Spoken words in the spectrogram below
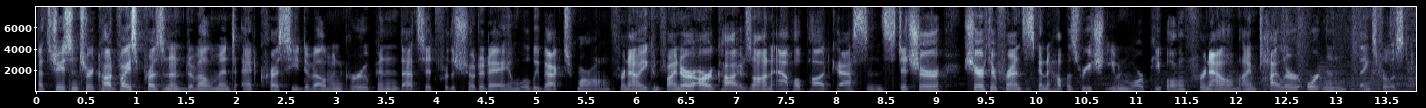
That's Jason Turcotte, Vice President of Development at Cressey Development Group. And that's it for the show today. We'll be back tomorrow. For now, you can find our archives on Apple Podcasts and Stitcher. Share with your friends. It's going to help us reach even more people. For now, I'm Tyler Orton. Thanks for listening.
